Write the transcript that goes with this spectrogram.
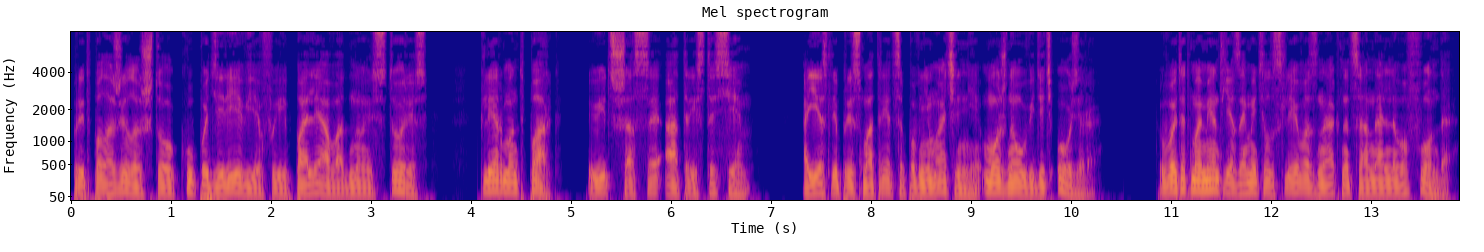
предположила, что купа деревьев и поля в одной из сторис – Клермонт-парк, вид с шоссе А307. А если присмотреться повнимательнее, можно увидеть озеро. В этот момент я заметил слева знак Национального фонда.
